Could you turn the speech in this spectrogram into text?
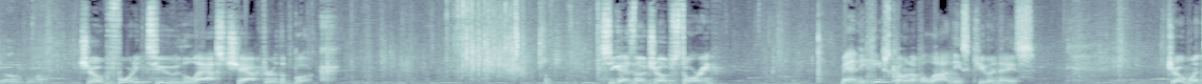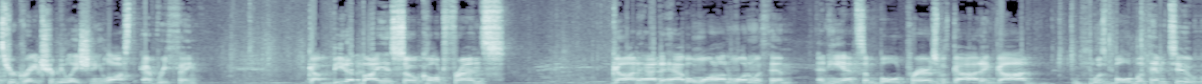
Job what? Job 42, the last chapter of the book. So you guys know Job's story? Man, he keeps coming up a lot in these Q&As. Job went through great tribulation. He lost everything got beat up by his so called friends. God had to have a one on one with him, and he had some bold prayers with God, and God was bold with him too.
